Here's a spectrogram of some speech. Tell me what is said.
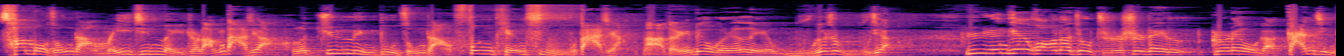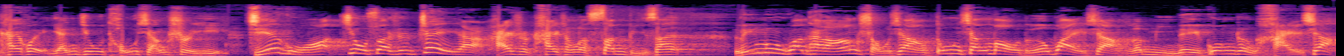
参谋总长梅津美治郎大将和军令部总长丰田富武大将啊，等于六个人里五个是武将。裕仁天皇呢，就指示这哥六个赶紧开会研究投降事宜。结果就算是这样，还是开成了三比三。铃木贯太郎首相、东乡茂德外相和米内光政海相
